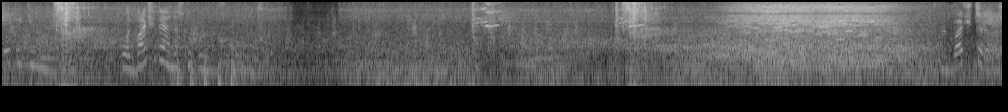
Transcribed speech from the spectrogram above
сотої кімнати. От, бачите, я наступив на цю колючку. От бачите, раз.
